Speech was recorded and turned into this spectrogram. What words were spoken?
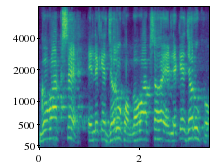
ગવાક્ષ એટલે કે ઝરૂખો. ગવાક્ષ એટલે કે ઝરૂખો.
